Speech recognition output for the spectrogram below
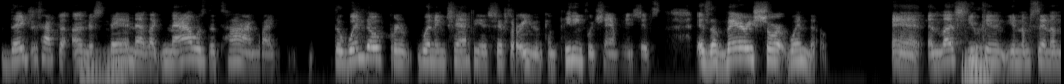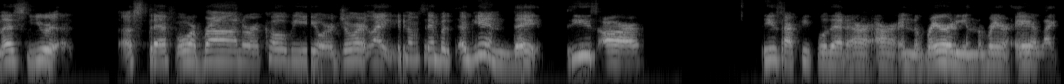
they just have to mm-hmm. understand that like now is the time like the window for winning championships or even competing for championships is a very short window. And unless you can you know what i'm saying unless you're a steph or a Bron or a kobe or a jordan like you know what i'm saying? But again they these are these are people that are are in the rarity in the rare air. Like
